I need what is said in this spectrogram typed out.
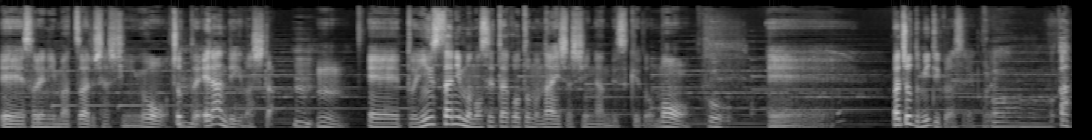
えーそれにまつわる写真をちょっと選んでみました。うん。うん、えっとインスタにも載せたことのない写真なんですけどもえーまあ、ちょっと見てくださいこれ。あ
